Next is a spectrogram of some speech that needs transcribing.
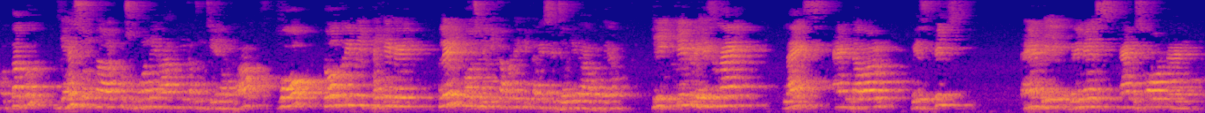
तो तब यह सुनकर उस बोने आदमी का जो चेहरा था, वो टोकरी में फेंके गए। प्लेट पहुँचने की कपड़े की तरह से झुर्रीदार हो गया। He kicked his leg, legs and doubled his feet, and he grimaced and swore and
